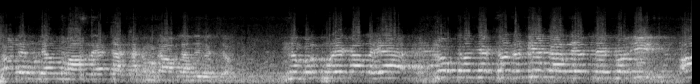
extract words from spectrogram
ਸਾਡੇ ਮੁੰਡਿਆਂ ਨੂੰ ਮਾਰ ਰਿਹਾ ਚੱਕ ਚੱਕ ਮੁਕਾਬਲਿਆਂ ਦੇ ਵਿੱਚ। ਨੰਬਰ ਪੂਰੇ ਕਰ ਰਿਹਾ ਲੋਕਾਂ ਦੀਆਂ ਅੱਖਾਂ ਠੰਡੀਆਂ ਕਰ ਰਿਹਾ ਦੇਖੋ ਜੀ ਆ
